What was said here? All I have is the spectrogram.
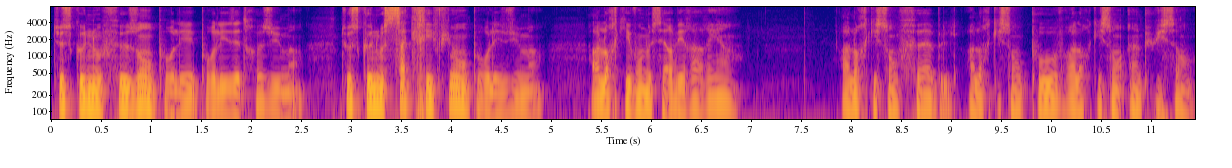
tout ce que nous faisons pour les, pour les êtres humains, tout ce que nous sacrifions pour les humains, alors qu'ils vont nous servir à rien, alors qu'ils sont faibles, alors qu'ils sont pauvres, alors qu'ils sont impuissants.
